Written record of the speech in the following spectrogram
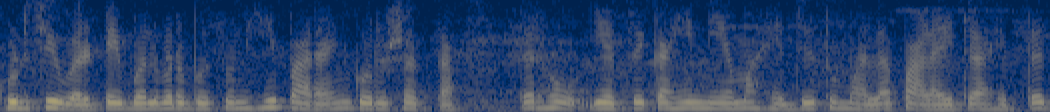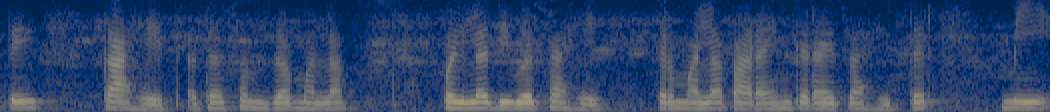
खुर्चीवर टेबलवर बसून ही पारायण करू शकता. तर हो याचे काही नियम आहेत जे तुम्हाला पाळायचे आहेत. तर ते काय आहेत? आता समजा मला पहिला दिवस आहे तर मला पारायण करायचं आहे. तर मी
